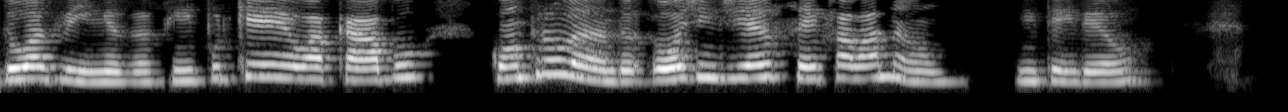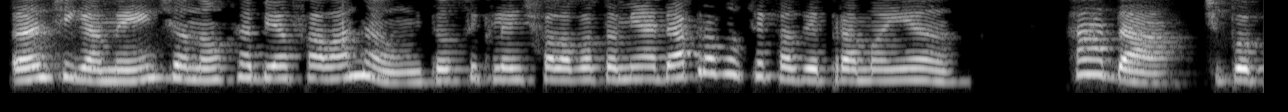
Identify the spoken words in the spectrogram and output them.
duas linhas, assim, porque eu acabo controlando. Hoje em dia eu sei falar não, entendeu? Antigamente eu não sabia falar não. Então, se o cliente falava para mim, ah, dá para você fazer para amanhã? Ah, dá. Tipo, eu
